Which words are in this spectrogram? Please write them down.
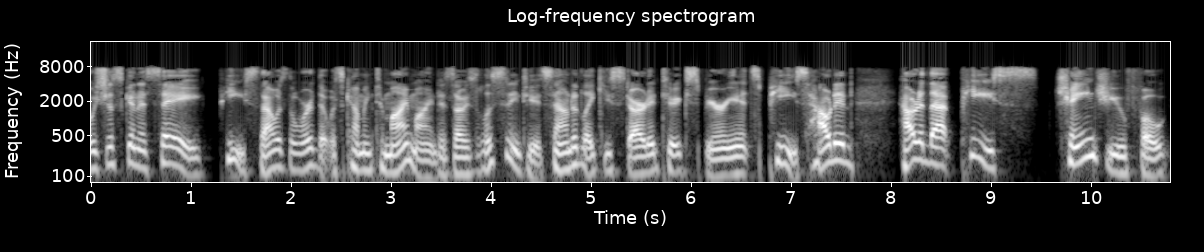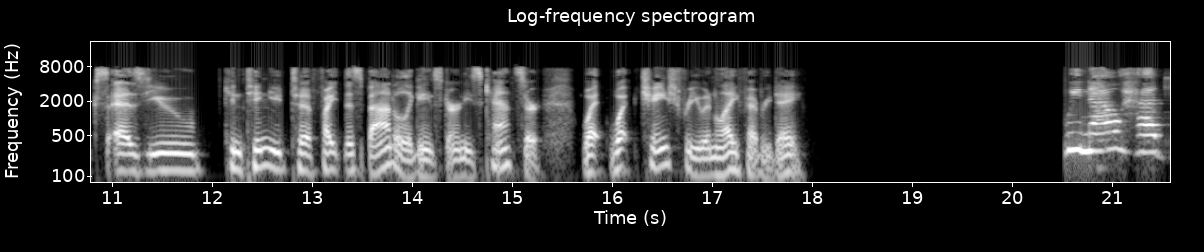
was just going to say peace. That was the word that was coming to my mind as I was listening to you. It sounded like you started to experience peace. How did how did that peace change you folks as you continued to fight this battle against Ernie's cancer? What what changed for you in life every day? We now had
